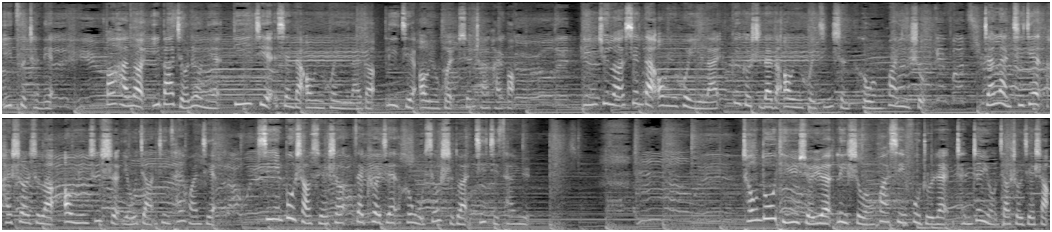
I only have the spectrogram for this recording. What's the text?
依次陈列。包含了1896年第一届现代奥运会以来的历届奥运会宣传海报，凝聚了现代奥运会以来各个时代的奥运会精神和文化艺术。展览期间还设置了奥运知识有奖竞猜环节，吸引不少学生在课间和午休时段积极参与。成都体育学院历史文化系副主任陈振勇教授介绍，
